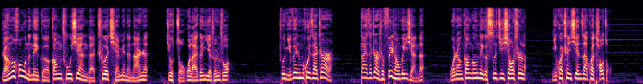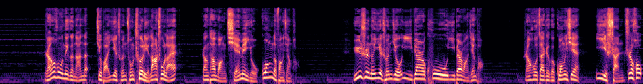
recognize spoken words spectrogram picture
然后呢，那个刚出现的车前面的男人就走过来跟叶春说：“说你为什么会在这儿啊？待在这儿是非常危险的。我让刚刚那个司机消失了。”你快趁现在快逃走！然后那个男的就把叶纯从车里拉出来，让他往前面有光的方向跑。于是呢，叶纯就一边哭一边往前跑。然后在这个光线一闪之后，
